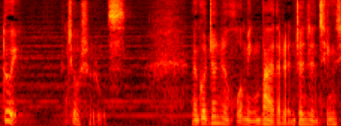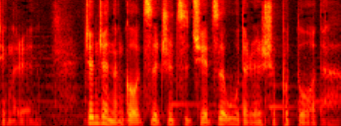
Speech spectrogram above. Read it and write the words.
对，就是如此。能够真正活明白的人，真正清醒的人，真正能够自知自觉自悟的人是不多的。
